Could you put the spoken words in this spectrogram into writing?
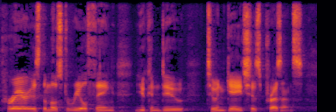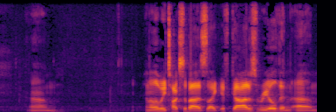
prayer is the most real thing you can do to engage His presence. Um, and the way he talks about is like if God is real, then um,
